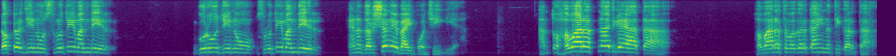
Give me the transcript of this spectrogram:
ડોક્ટરજીનું સ્મૃતિ મંદિર, ગુરુજીનું સ્મૃતિ મંદિર, એના દર્શને ભાઈ પહોંચી ગયા. આમ તો હવારથના જ ગયા હતા. હવારથ વગર કાંઈ નથી કરતા.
